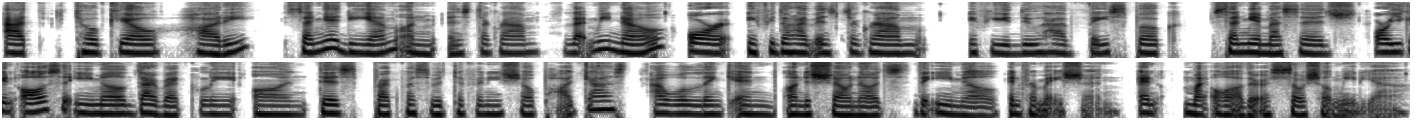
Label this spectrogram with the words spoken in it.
at Tokyo Hari. Send me a DM on Instagram. Let me know. Or if you don't have Instagram, if you do have Facebook, send me a message, or you can also email directly on this Breakfast with Tiffany show podcast. I will link in on the show notes the email information and my all other social media.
